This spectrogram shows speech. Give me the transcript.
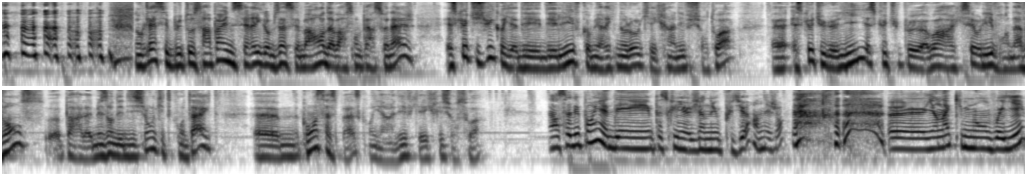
Donc là, c'est plutôt sympa, une série comme ça, c'est marrant d'avoir son personnage. Est-ce que tu suis quand il y a des, des livres comme Eric Nolot qui a écrit un livre sur toi euh, Est-ce que tu le lis? Est-ce que tu peux avoir accès au livre en avance euh, par la maison d'édition qui te contacte? Euh, Comment ça se passe quand il y a un livre qui est écrit sur soi? Alors ça dépend, il y a des. Parce qu'il y en a eu plusieurs hein, déjà. Il y en a qui me l'ont envoyé.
